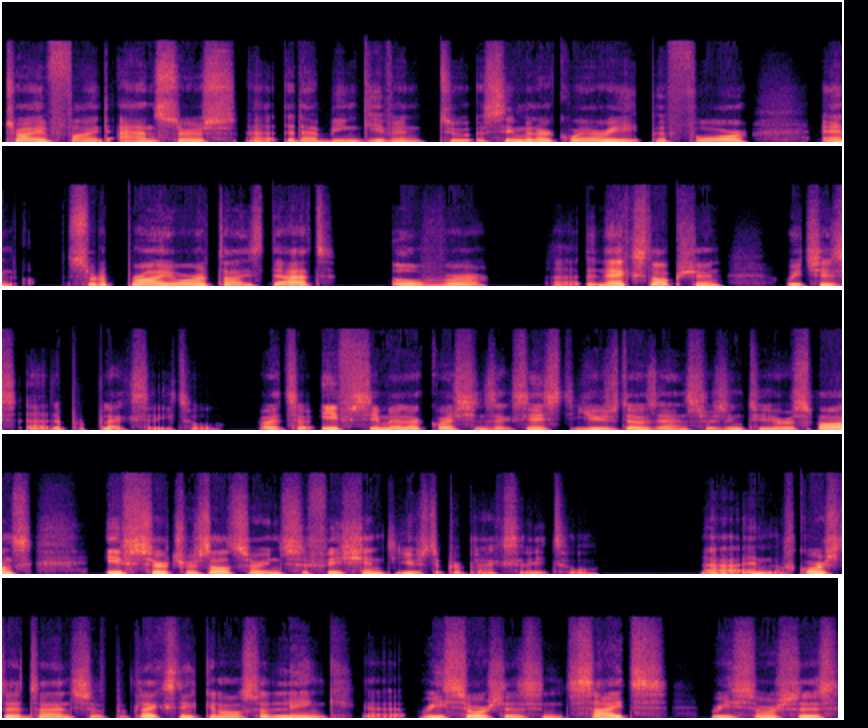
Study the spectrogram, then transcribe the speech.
try and find answers uh, that have been given to a similar query before and sort of prioritize that over uh, the next option, which is uh, the perplexity tool, right? So if similar questions exist, use those answers into your response. If search results are insufficient, use the perplexity tool. Now, and of course, the advantage of perplexity can also link uh, resources and cites resources,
